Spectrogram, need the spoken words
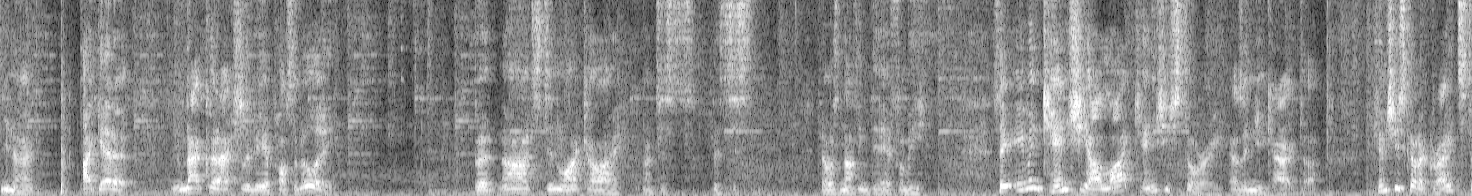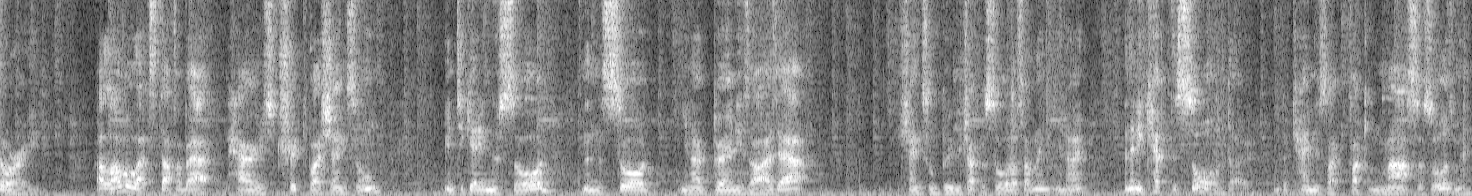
you know, I get it, and that could actually be a possibility. But no, I just didn't like Kai. I just, it's just, there was nothing there for me. So even Kenshi, I like Kenshi's story as a new character. Kenshi's got a great story. I love all that stuff about how he's tricked by Shang Tsung into getting the sword, and the sword, you know, burned his eyes out. Shang Tsung booby trap the sword or something, you know. And then he kept the sword though, and became this like fucking master swordsman.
